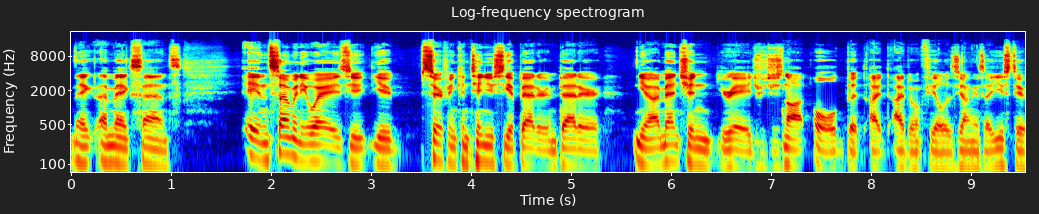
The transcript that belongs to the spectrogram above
Make, that makes sense. In so many ways, you, you surfing continues to get better and better. You know, I mentioned your age, which is not old, but I, I don't feel as young as I used to.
